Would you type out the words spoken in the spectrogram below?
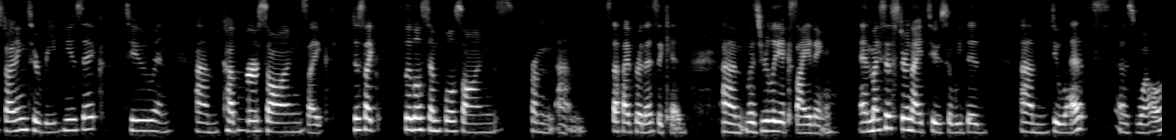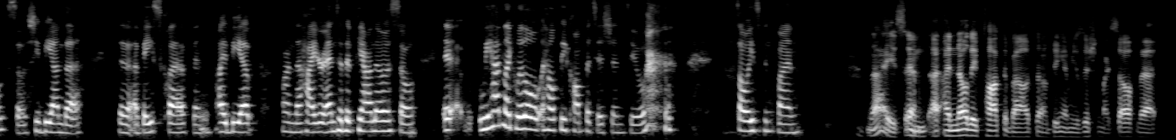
starting to read music too and um, cover songs like just like little simple songs from um, stuff I've heard as a kid um, was really exciting. And my sister and I too, so we did um, duets as well. So she'd be on the the bass clef and I'd be up on the higher end of the piano. So it, we had like little healthy competition too. it's always been fun. Nice. And I, I know they've talked about uh, being a musician myself that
